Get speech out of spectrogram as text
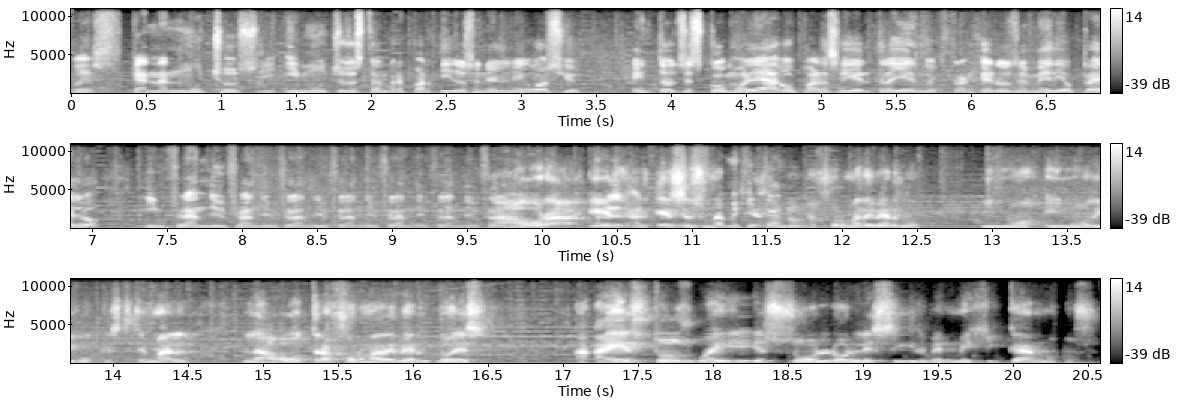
pues ganan muchos y, muchos están repartidos en el negocio. Entonces, ¿cómo le hago para seguir trayendo extranjeros de medio pelo? Inflando, inflando, inflando, inflando, inflando, inflando, inflando. Ahora, esa es una, una forma de verlo. Y no, y no digo que esté mal. La otra forma de verlo es, a estos güeyes solo les sirven mexicanos.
